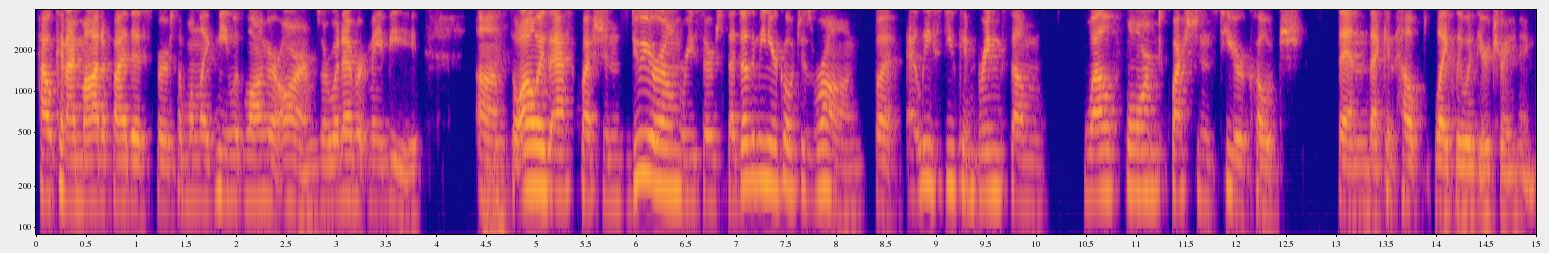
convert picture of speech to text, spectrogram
How can I modify this for someone like me with longer arms or whatever it may be? Um, mm-hmm. so always ask questions, do your own research. That doesn't mean your coach is wrong, but at least you can bring some well-formed questions to your coach then that can help likely with your training.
